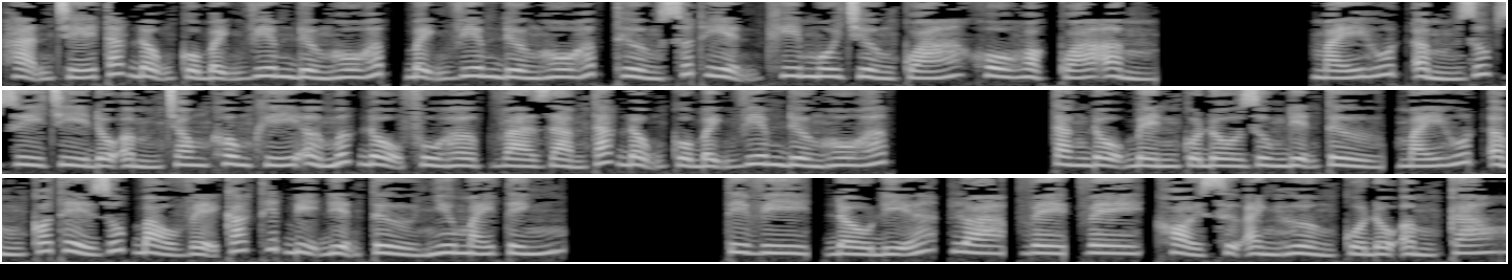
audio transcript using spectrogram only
Hạn chế tác động của bệnh viêm đường hô hấp, bệnh viêm đường hô hấp thường xuất hiện khi môi trường quá khô hoặc quá ẩm. Máy hút ẩm giúp duy trì độ ẩm trong không khí ở mức độ phù hợp và giảm tác động của bệnh viêm đường hô hấp. Tăng độ bền của đồ dùng điện tử, máy hút ẩm có thể giúp bảo vệ các thiết bị điện tử như máy tính, TV, đầu đĩa, loa, v.v. khỏi sự ảnh hưởng của độ ẩm cao.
